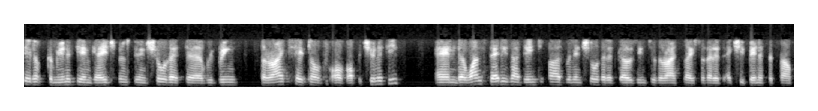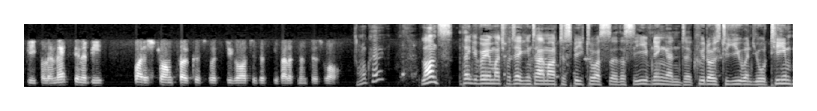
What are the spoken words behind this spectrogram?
set of community engagements to ensure that uh, we bring the right set of, of opportunities. And uh, once that is identified, we'll ensure that it goes into the right place so that it actually benefits our people. And that's going to be quite a strong focus with regard to this development as well. Okay. Lance, thank you very much for taking time out to speak to us uh, this evening, and uh, kudos to you and your team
